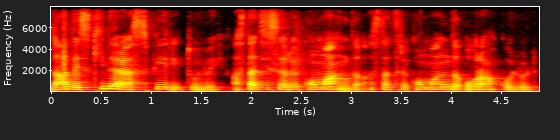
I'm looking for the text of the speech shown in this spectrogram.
da? Deschiderea spiritului. Asta ți se recomandă, asta îți recomandă oracolul.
